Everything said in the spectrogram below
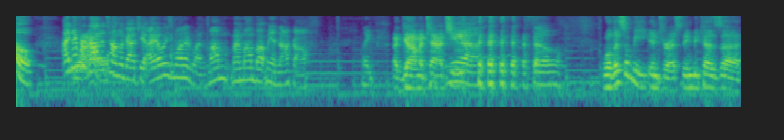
know. I never got a Wow. Tamagotchi. I always wanted one. Mom, my mom bought me a knockoff. Like A Gamatachi. Yeah. so. well, this will be interesting because uh,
